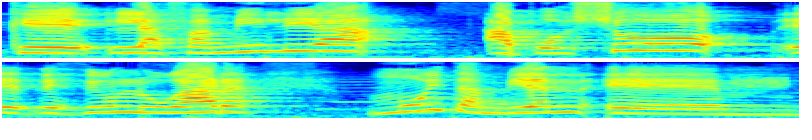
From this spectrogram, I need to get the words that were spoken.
que la familia apoyó eh, desde un lugar muy también em,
